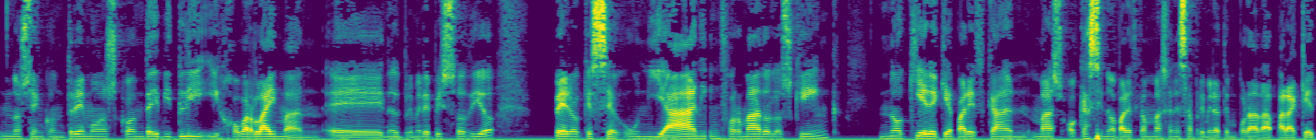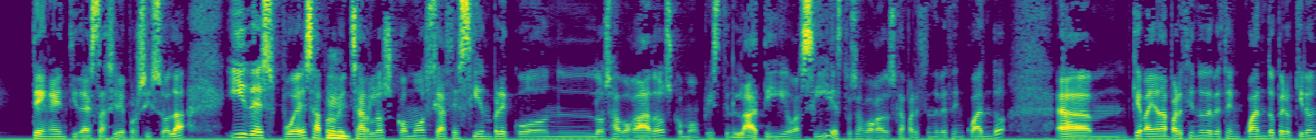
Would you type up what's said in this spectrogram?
nos encontremos con David Lee y Howard Lyman eh, en el primer episodio, pero que según ya han informado los King, no quiere que aparezcan más, o casi no aparezcan más en esa primera temporada para que tenga entidad esta serie por sí sola y después aprovecharlos como se hace siempre con los abogados como Christine Lati o así, estos abogados que aparecen de vez en cuando que vayan apareciendo de vez en cuando pero quieren,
